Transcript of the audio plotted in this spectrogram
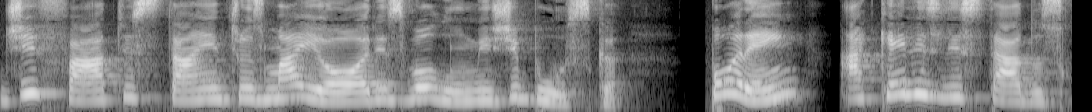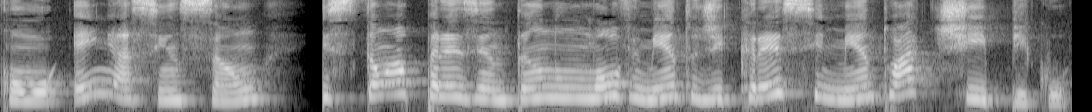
de fato está entre os maiores volumes de busca. Porém, aqueles listados como em ascensão estão apresentando um movimento de crescimento atípico,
